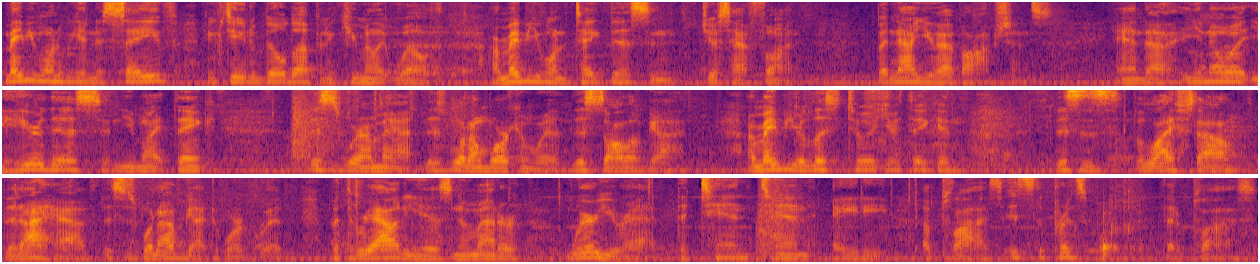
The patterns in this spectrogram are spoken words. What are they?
Maybe you want to begin to save and continue to build up and accumulate wealth. Or maybe you want to take this and just have fun. But now you have options. And uh, you know what? You hear this and you might think, this is where I'm at. This is what I'm working with. This is all I've got. Or maybe you're listening to it, you're thinking, this is the lifestyle that I have. This is what I've got to work with. But the reality is, no matter where you're at, the 10, 10, 80 applies. It's the principle that applies.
